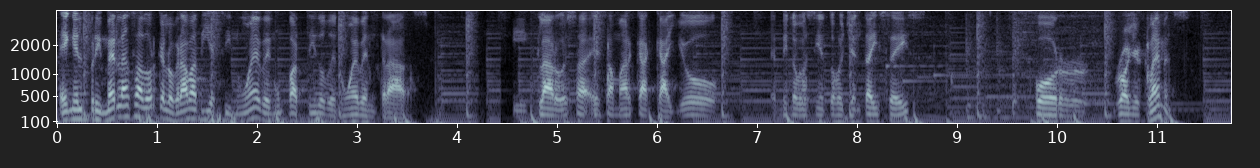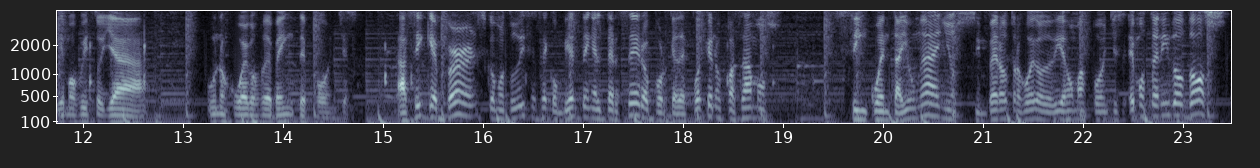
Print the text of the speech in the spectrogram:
en el primer lanzador que lograba 19 en un partido de 9 entradas. Y claro, esa, esa marca cayó en 1986 por Roger Clemens. Y hemos visto ya unos juegos de 20 ponches. Así que Burns, como tú dices, se convierte en el tercero porque después que nos pasamos 51 años sin ver otro juego de 10 o más ponches, hemos tenido dos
